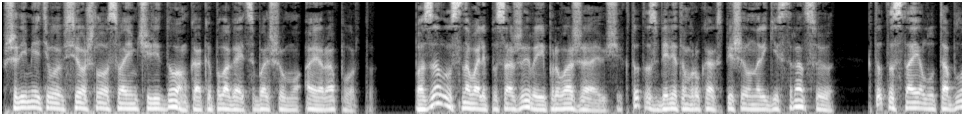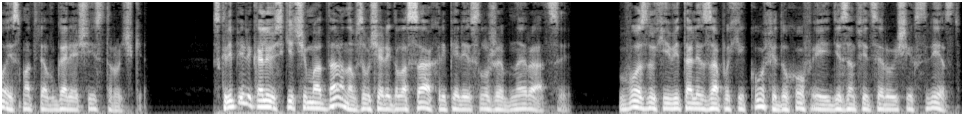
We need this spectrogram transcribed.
В Шереметьево все шло своим чередом, как и полагается большому аэропорту. По залу сновали пассажиры и провожающие. Кто-то с билетом в руках спешил на регистрацию, кто-то стоял у табло и смотрел в горящие строчки. Скрипели колесики чемоданов, звучали голоса, хрипели служебные рации. В воздухе витали запахи кофе, духов и дезинфицирующих средств.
